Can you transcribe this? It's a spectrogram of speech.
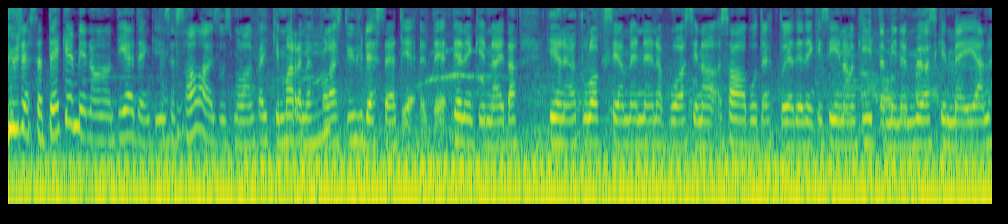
yhdessä tekeminen on tietenkin se salaisuus. Me ollaan kaikki marimekkolaiset yhdessä ja tietenkin näitä hienoja tuloksia menneinä vuosina saavutettu ja tietenkin siinä on kiittäminen myöskin meidän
